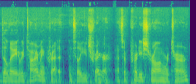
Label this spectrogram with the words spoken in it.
delayed retirement credit until you trigger. That's a pretty strong return.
